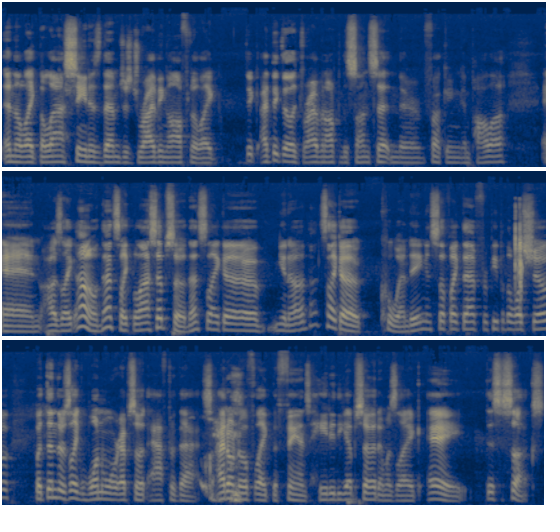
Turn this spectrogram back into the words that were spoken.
and the like the last scene is them just driving off to like i think they're like driving off to the sunset in their fucking impala and i was like oh that's like the last episode. That's like a you know that's like a cool ending and stuff like that for people that watch the show. But then there's like one more episode after that. So i don't know if like the fans hated the episode and was like hey this sucks.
